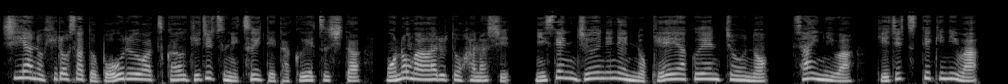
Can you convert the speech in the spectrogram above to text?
視野の広さとボールを扱う技術について卓越したものがあると話し、2012年の契約延長の際には技術的には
